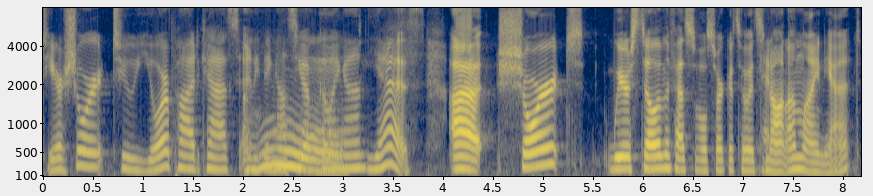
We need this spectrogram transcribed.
to your short, to your podcast, anything else you have going on? Yes. Uh, short, we're still in the festival circuit, so it's Okay. not online yet.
